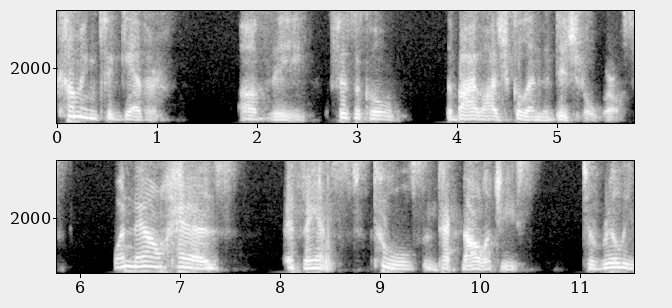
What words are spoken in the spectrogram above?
coming together of the physical, the biological, and the digital worlds. One now has advanced tools and technologies to really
